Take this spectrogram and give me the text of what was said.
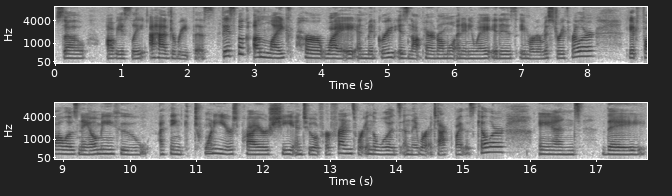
so obviously I had to read this. This book, unlike her YA and mid-grade, is not paranormal in any way. It is a murder mystery thriller. It follows Naomi, who I think 20 years prior, she and two of her friends were in the woods and they were attacked by this killer. And they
